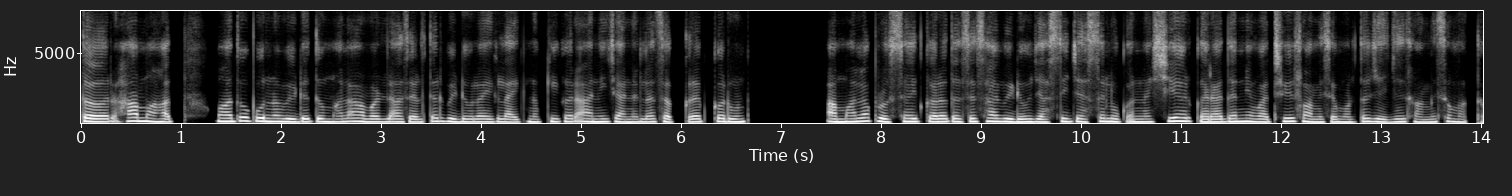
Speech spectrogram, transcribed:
तर हा महत् महत्त्वपूर्ण व्हिडिओ तुम्हाला आवडला असेल तर व्हिडिओला एक लाईक नक्की करा आणि चॅनलला सबस्क्राईब करून आम्हाला प्रोत्साहित करत असेच हा व्हिडिओ जास्तीत जास्त लोकांना शेअर करा. धन्यवाद. श्री स्वामी समर्थ. जय जय स्वामी समर्थ.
